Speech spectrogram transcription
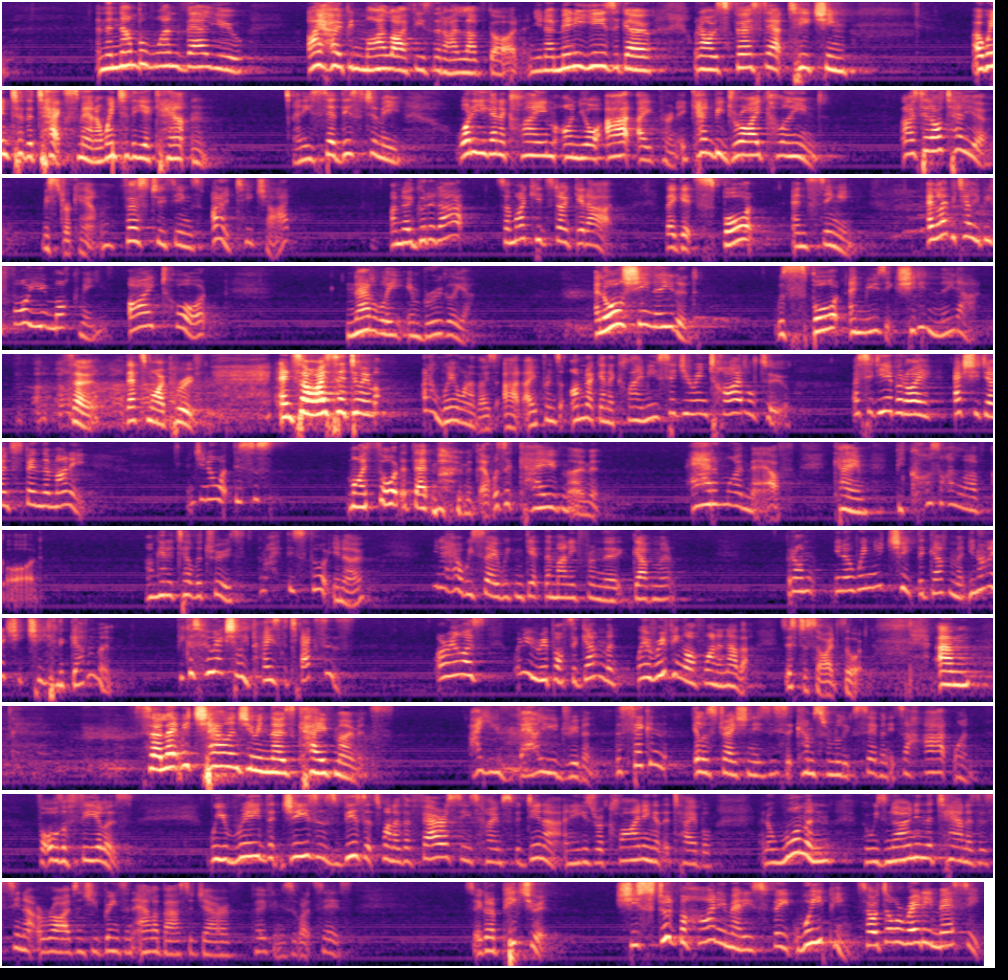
And the number one value I hope in my life is that I love God. And you know, many years ago, when I was first out teaching, I went to the tax man, I went to the accountant, and he said this to me What are you going to claim on your art apron? It can be dry cleaned. And I said, I'll tell you, Mr. Accountant, first two things I don't teach art, I'm no good at art. So my kids don't get art, they get sport and singing. And let me tell you, before you mock me, I taught Natalie Imbruglia. And all she needed was sport and music. She didn't need art. So that's my proof. And so I said to him, I don't wear one of those art aprons. I'm not going to claim. He said, You're entitled to. I said, Yeah, but I actually don't spend the money. And you know what? This is my thought at that moment. That was a cave moment. Out of my mouth came, Because I love God, I'm going to tell the truth. And I had this thought, you know, you know how we say we can get the money from the government but I'm, you know, when you cheat the government, you're not actually cheating the government because who actually pays the taxes? I realise when you rip off the government, we're ripping off one another. Just a side thought. Um, so let me challenge you in those cave moments. Are you value driven? The second illustration is this it comes from Luke 7. It's a heart one for all the feelers. We read that Jesus visits one of the Pharisees' homes for dinner and he's reclining at the table and a woman who is known in the town as a sinner arrives and she brings an alabaster jar of perfume. This is what it says. So you've got to picture it. She stood behind him at his feet, weeping. So it's already messy.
